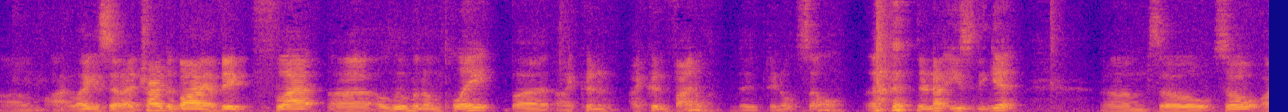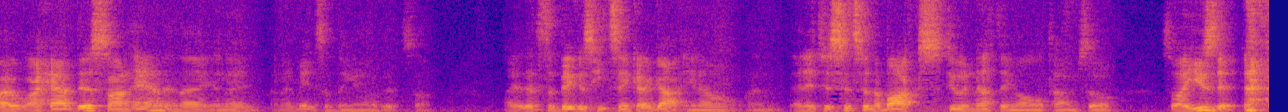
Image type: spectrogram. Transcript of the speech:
Um, I, like I said, I tried to buy a big flat uh, aluminum plate, but I couldn't. I couldn't find one. They, they don't sell them. They're not easy to get. Um, so so I, I had this on hand, and I and I and I made something out of it. So I, that's the biggest heatsink I got, you know, and, and it just sits in a box doing nothing all the time. So so I used it.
